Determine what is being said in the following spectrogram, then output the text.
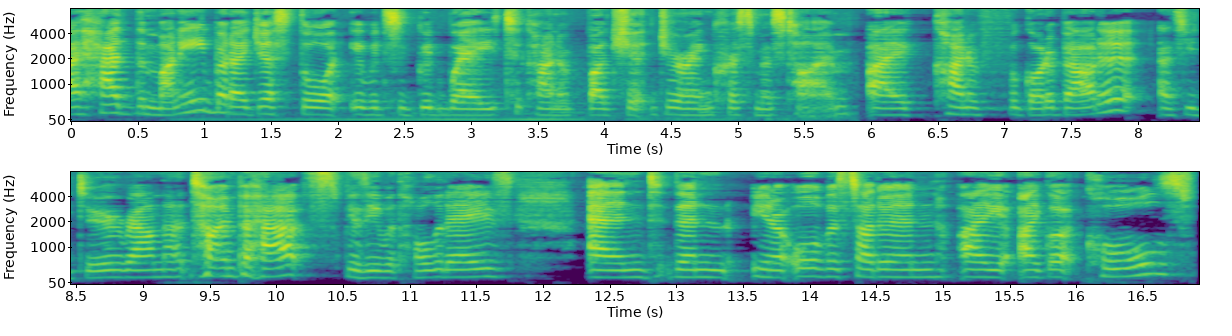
I had the money, but I just thought it was a good way to kind of budget during Christmas time. I kind of forgot about it, as you do around that time, perhaps, busy with holidays. And then, you know, all of a sudden I, I got calls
